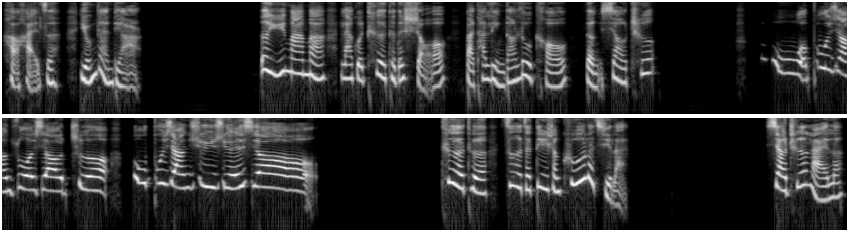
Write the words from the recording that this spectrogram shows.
好孩子，勇敢点儿。鳄鱼妈妈拉过特特的手，把他领到路口等校车。我不想坐校车，我不想去学校。特特坐在地上哭了起来。校车来了，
